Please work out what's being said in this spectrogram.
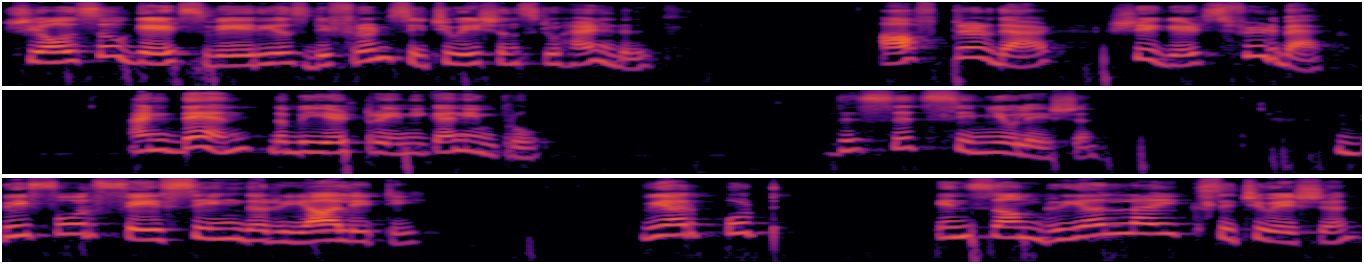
she also gets various different situations to handle. After that, she gets feedback and then the B.Ed trainee can improve. This is simulation. Before facing the reality, we are put in some real like situation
